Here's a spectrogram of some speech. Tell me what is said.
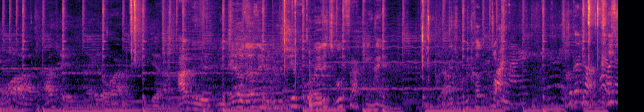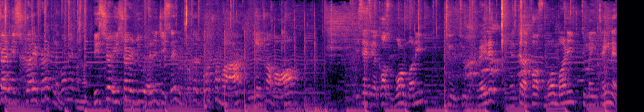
膜啊，他去拍了。啊，他的那个在那边流血了。那个就不发劲，那就抓。onemoneytotosraderlikeahwhatdoyouwanttomaintain it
